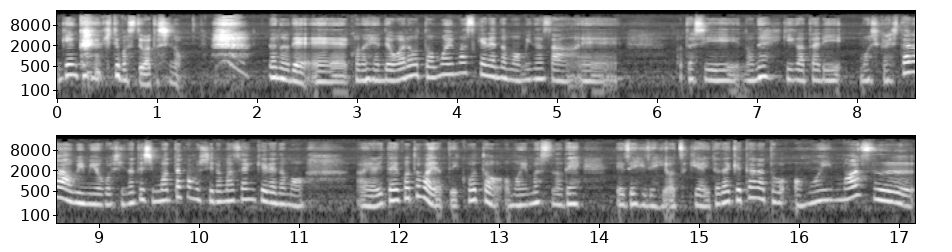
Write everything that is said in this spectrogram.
う限界が来てますって私の。なので、えーこの辺で終わろうと思いますけれども皆さん、えー私のね弾き語りもしかしたらお耳汚しになってしまったかもしれませんけれどもやりたいことはやっていこうと思いますので、えーぜひぜひお付き合いいただけたらと思います、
